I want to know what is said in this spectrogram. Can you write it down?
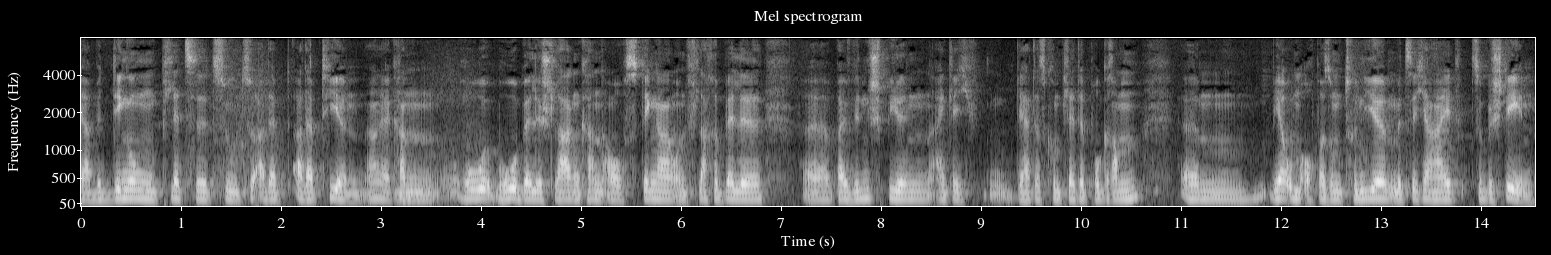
ja, Bedingungen, Plätze zu, zu adaptieren. Ja, er kann hohe, hohe Bälle schlagen, kann auch Stinger und flache Bälle äh, bei Windspielen eigentlich, der hat das komplette Programm, ähm, ja, um auch bei so einem Turnier mit Sicherheit zu bestehen.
